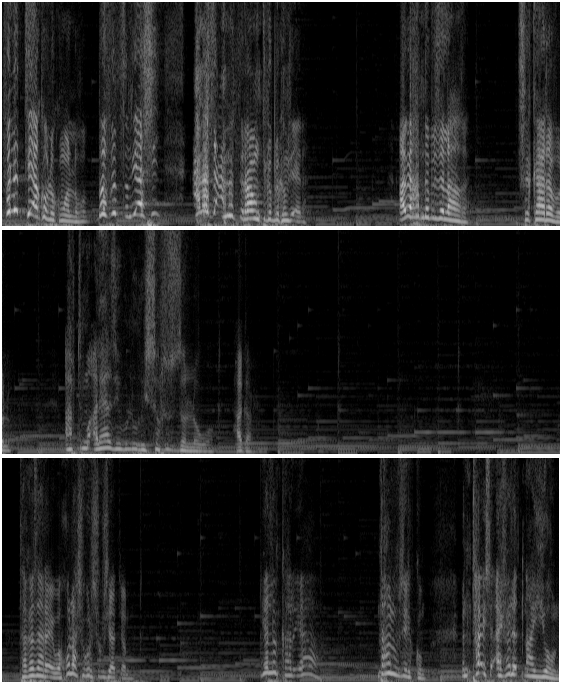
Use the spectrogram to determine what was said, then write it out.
فلت يا لكم الله بفلت ياسي أنا عملت راوند تقبل كم زي أنا أبي أخذنا بزلها በሉ። ኣብቲ ማእልያ ዘይብሉ ሪሶርስስ ዘለዎ ሃገር እታ ገዛ ረእይዋ ኩላ ሽጉር ሽጉር ኣሎ የለን ካልእ እያ እንታይ ኮይኑ ኢልኩም እንታይ ኣይፈለጥናዮን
